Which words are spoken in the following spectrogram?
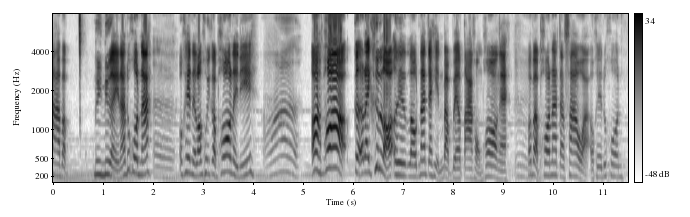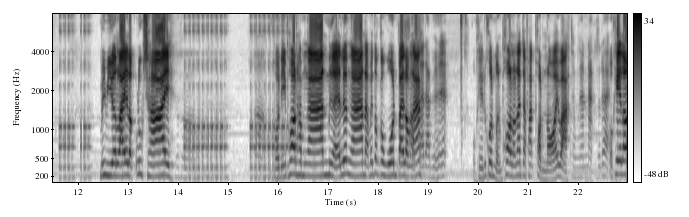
ตาแบบ เหนื่อยๆนะทุกคนนะ เออ โอเคเดี๋ยวลองคุยกับพ่อหน่อยดิอ๋ออ๋อพ่อเกิดอะไรขึ้นเหรอเออเราน่าจะเห็นแบบแววตาของพ่อไงอืมว่าแบบพ่อน่าจะเศร้าอะโอเคทุกคน ไม่มีอะไรหรอกลูกชาย พอดีพ่อทำงานเหนื่อยเรื่องงานอะไม่ต้องกังวลไปหรอกนะ ขบตาดำอยู่เนี่ยโอเค ทุกคนเหมือนพ่อเราน่าจะพักผ่อนน้อยว่ะ ทำงานหนักซะด้วยโอเค เรา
